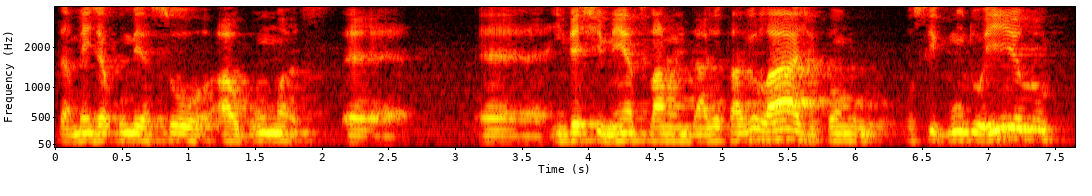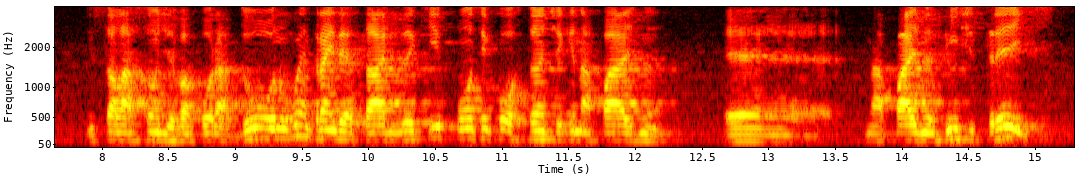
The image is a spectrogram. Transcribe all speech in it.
também já começou algumas é, é, investimentos lá na unidade Otávio Lage, como o segundo hilo, instalação de evaporador. Não vou entrar em detalhes aqui. Ponto importante aqui na página, é, na página 23,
